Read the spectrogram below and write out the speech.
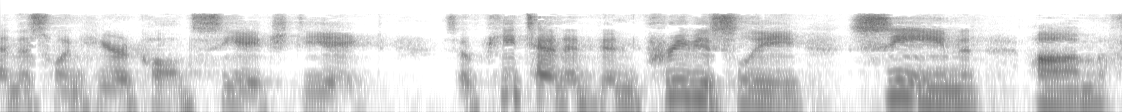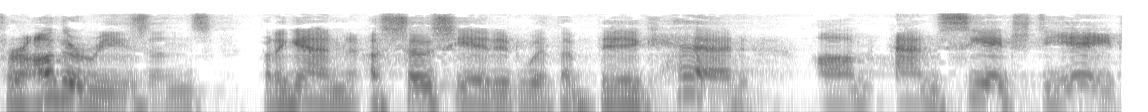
and this one here called CHD8. So PTEN had been previously seen um, for other reasons, but again, associated with a big head. Um, and CHD8,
